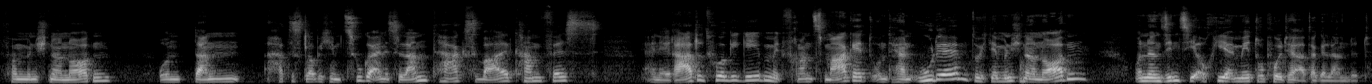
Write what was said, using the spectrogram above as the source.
vom Münchner Norden. Und dann hat es, glaube ich, im Zuge eines Landtagswahlkampfes eine Radeltour gegeben mit Franz Marget und Herrn Ude durch den Münchner Norden. Und dann sind sie auch hier im Metropoltheater gelandet.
